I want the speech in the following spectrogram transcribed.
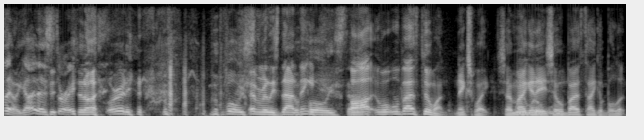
There we go. There's three Did I? already. Before we haven't really started before thinking. we start. Oh, we'll, we'll both do one next week. So make it will, easy. So we'll- we'll both take a bullet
